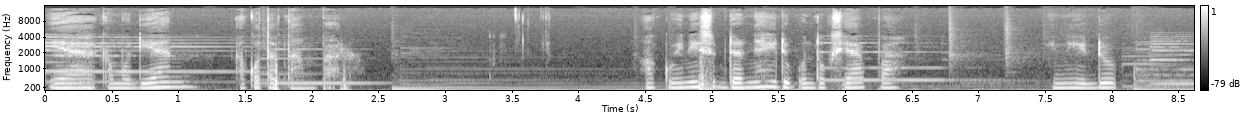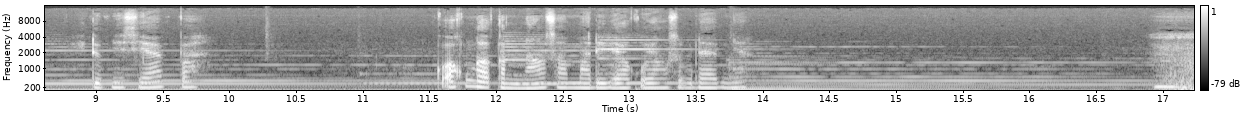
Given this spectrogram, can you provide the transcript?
Ya kemudian aku tertampar Aku ini sebenarnya hidup untuk siapa? Ini hidup hidupnya siapa? Kok aku gak kenal sama diri aku yang sebenarnya? Hmm.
